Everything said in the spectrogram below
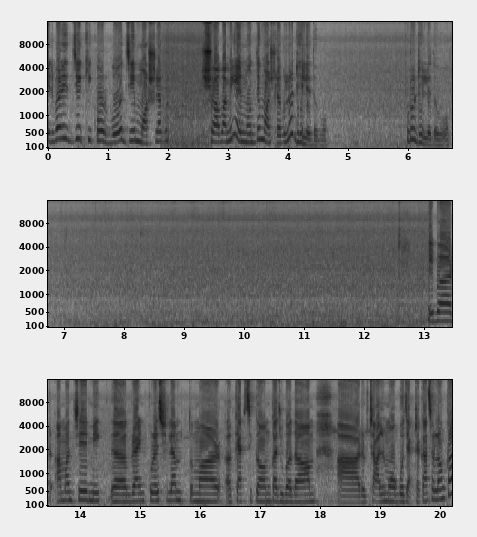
এরবারে যে কি করব? যে মশলাগুলো, সব আমি এর মধ্যে মশলাগুলো ঢেলে দেবো। পুরো ঢেলে দেবো। এবার আমার যে মিক গ্রাইন্ড করেছিলাম, তোমার ক্যাপসিকাম কাজু বাদাম আর চাল, মগজ, একটা কাঁচা লঙ্কা,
